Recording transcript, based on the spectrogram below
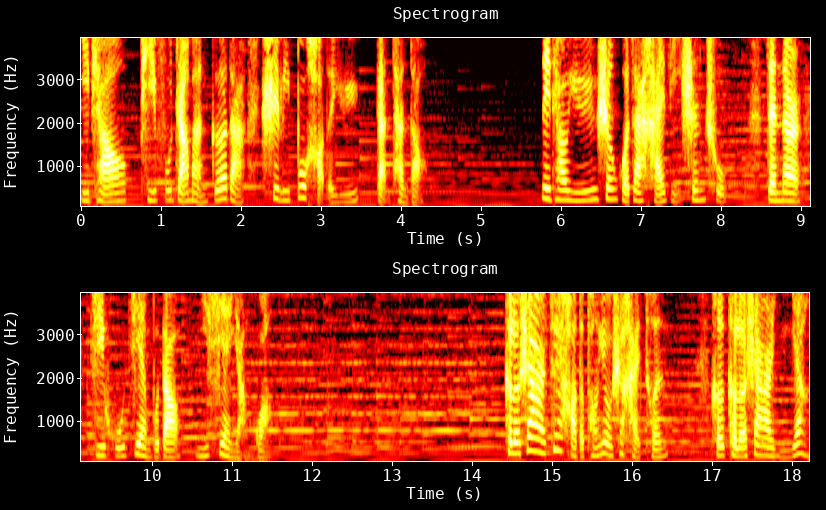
一条皮肤长满疙瘩、视力不好的鱼感叹道。那条鱼生活在海底深处，在那儿几乎见不到一线阳光。克罗沙尔最好的朋友是海豚，和克罗沙尔一样，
